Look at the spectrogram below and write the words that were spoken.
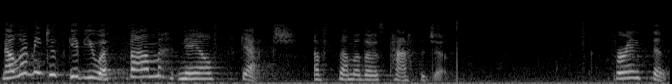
Now let me just give you a thumbnail sketch of some of those passages. For instance,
